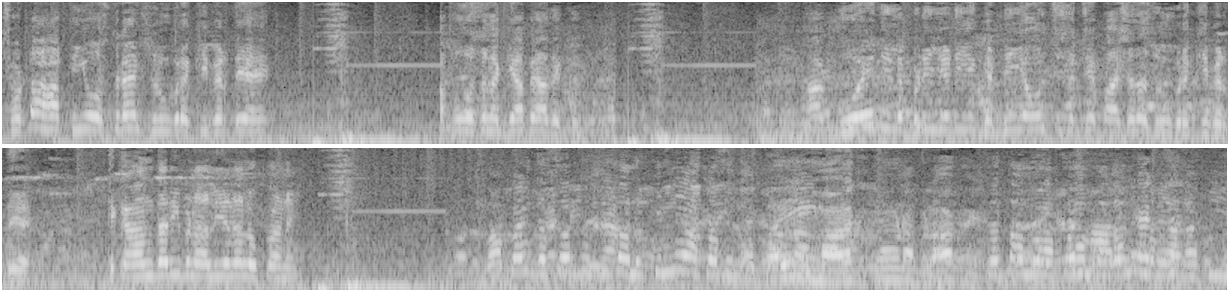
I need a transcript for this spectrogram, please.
ਛੋਟਾ ਹਾਥੀ, ਉਸ ਤਰ੍ਹਾਂ ਹੀ ਸਰੂਪ ਰੱਖੀ ਫਿਰਦੇ ਆ ਇਹ। ਫੋਸ ਲੱਗਿਆ ਪਿਆ, ਦੇਖੋ। ਆ ਗੋਏ ਦੀ ਲਿਬੜੀ ਜਿਹੜੀ ਇਹ ਗੱਡੀ ਆ ਉਹ ਚ ਸੱਚੇ ਪਾਤਸ਼ਾਹ ਦਾ ਸਰੂਪ ਰੱਖੀ ਫਿਰਦੇ ਆ। ਦੁਕਾਨਦਾਰੀ ਬਣਾ ਲਈ ਇਹਨਾਂ ਲੋਕਾਂ ਨੇ। ਬਾਬਾ ਜੀ ਦੱਸੋ ਤੁਸੀਂ ਤੁਹਾਨੂੰ ਕਿੰਨੇ ਆਖਿਆ ਸੀ ਲੈ ਕੇ ਮਾਲਕ ਕੌਣ ਆ ਬਲਾਕ ਹੈ ਤੇ ਤੁਹਾਨੂੰ ਆਪਣਾ ਪਤਾ ਨਹੀਂ ਮਰਿਆਦਾ ਕੀ?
